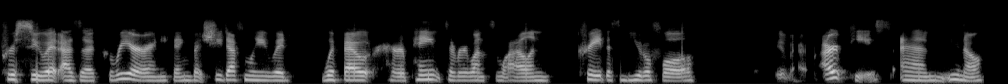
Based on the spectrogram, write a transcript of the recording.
pursue it as a career or anything, but she definitely would whip out her paints every once in a while and create this beautiful art piece. And you know,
